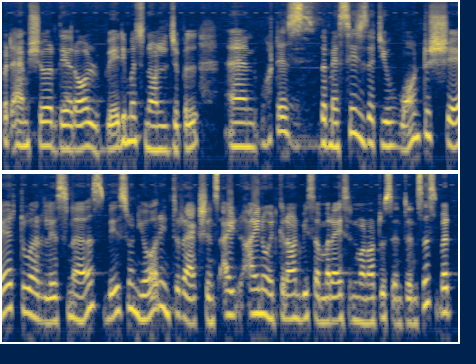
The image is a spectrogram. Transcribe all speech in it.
but I'm sure they are all very much knowledgeable. And what is the message that you want to share to our listeners based on your interactions? I, I know it cannot be summarized in one or two sentences, but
